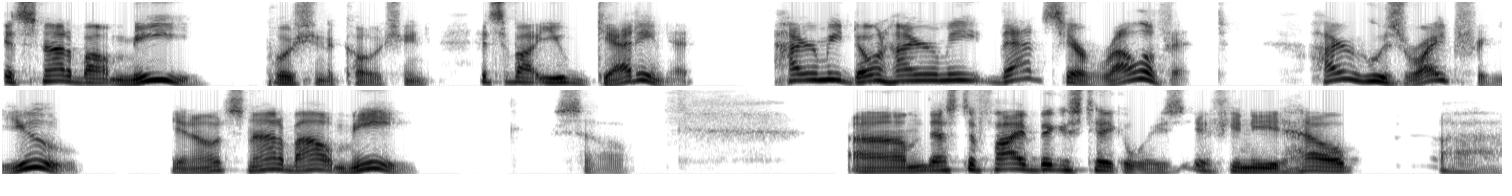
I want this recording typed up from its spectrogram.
It's not about me pushing to coaching. It's about you getting it. Hire me, don't hire me. That's irrelevant. Hire who's right for you. You know, it's not about me. So um, that's the five biggest takeaways. If you need help, uh,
